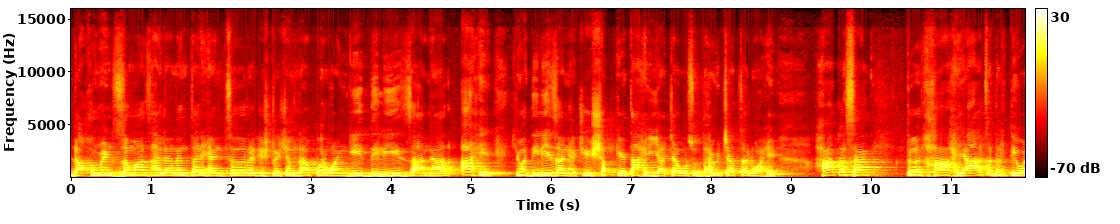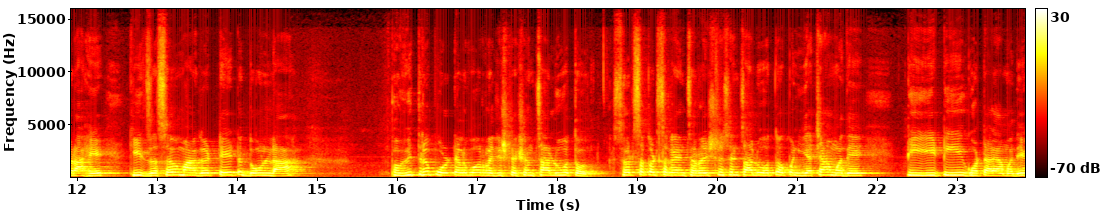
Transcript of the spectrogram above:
डॉक्युमेंट जमा झाल्यानंतर ह्यांचं रजिस्ट्रेशनला परवानगी दिली जाणार आहे किंवा दिली जाण्याची शक्यता आहे याच्यावर सुद्धा विचार चालू आहे. हा कसा? तर हा ह्याच धर्तीवर आहे की जसं मागं टेट दोनला पवित्र पोर्टलवर रजिस्ट्रेशन चालू होतं. सरसकट सगळ्यांचं रजिस्ट्रेशन चालू होतं पण याच्यामध्ये टी ई टी घोटाळ्यामध्ये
